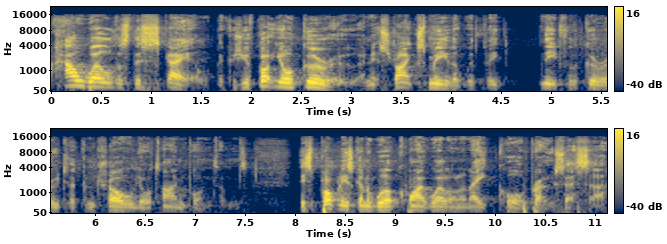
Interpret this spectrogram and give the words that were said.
how well does this scale? Because you've got your guru, and it strikes me that with the need for the guru to control your time quantums, this probably is going to work quite well on an 8-core processor.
